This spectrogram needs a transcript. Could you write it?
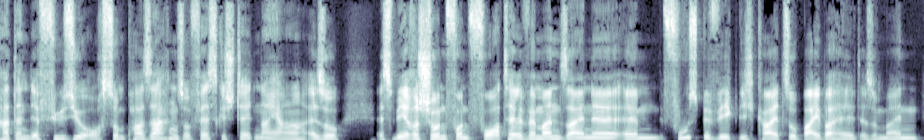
hat dann der Physio auch so ein paar Sachen so festgestellt, naja, also es wäre schon von Vorteil, wenn man seine ähm, Fußbeweglichkeit so beibehält. Also mein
